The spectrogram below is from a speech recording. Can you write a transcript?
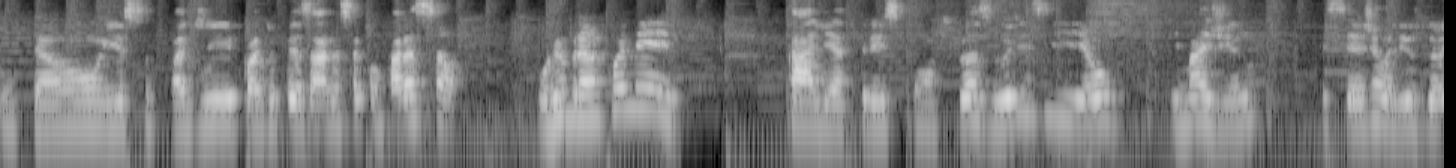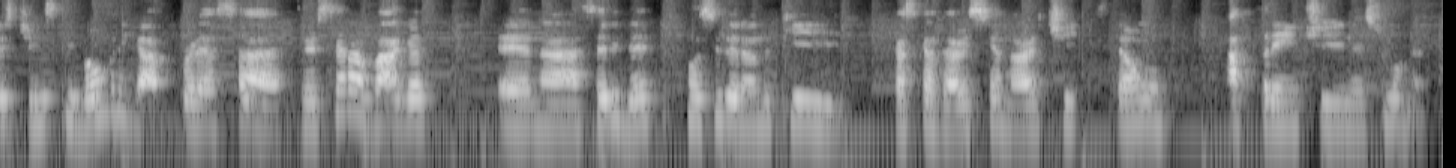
Então isso pode, pode pesar nessa comparação. O Rio Branco ele está ali a três pontos do Azures e eu imagino que sejam ali os dois times que vão brigar por essa terceira vaga é, na Série D, considerando que Cascavel e Cianorte estão à frente neste momento.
